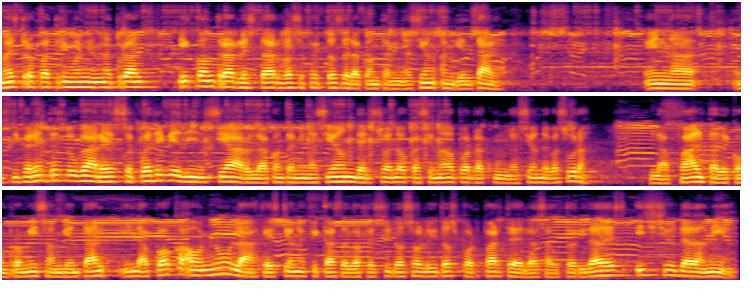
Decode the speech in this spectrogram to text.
nuestro patrimonio natural y contrarrestar los efectos de la contaminación ambiental. En los diferentes lugares se puede evidenciar la contaminación del suelo ocasionada por la acumulación de basura la falta de compromiso ambiental y la poca o nula gestión eficaz de los residuos sólidos por parte de las autoridades y ciudadanía.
